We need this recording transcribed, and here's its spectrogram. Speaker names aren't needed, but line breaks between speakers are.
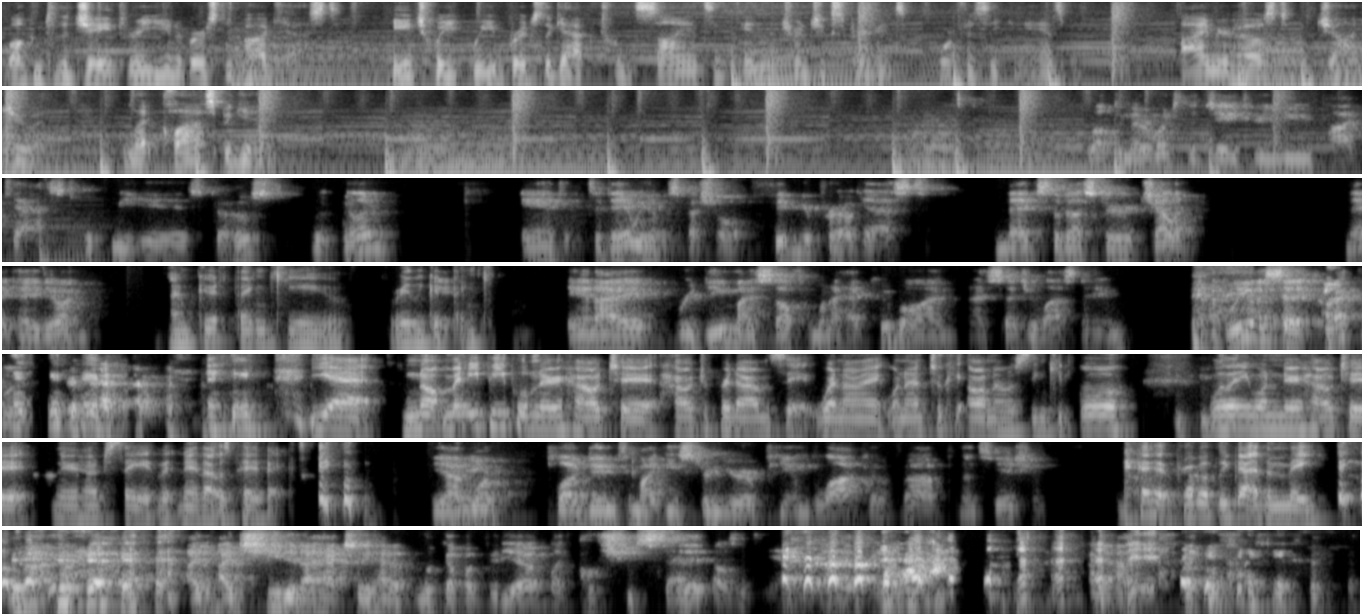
Welcome to the J3 University podcast. Each week, we bridge the gap between science and in the trench experience for physique enhancement. I'm your host, John Jewett. Let class begin. Welcome, everyone, to the J3U podcast. With me is co host Luke Miller. And today we have a special Figure Pro guest, Meg Sylvester Chelle. Meg, how are you doing?
I'm good, thank you. Really good, thank
you. And I redeemed myself from when I had Kuba on. I said your last name. And I believe I said it correctly.
yeah, not many people know how to how to pronounce it. When I when I took it on, I was thinking, oh, will anyone know how to know how to say it? But no, that was perfect.
yeah, I'm more plugged into my Eastern European block of uh, pronunciation.
Probably better than me.
I, I, cheated. I actually had to look up a video of like, oh, she said it. I was like, yeah.
yeah.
